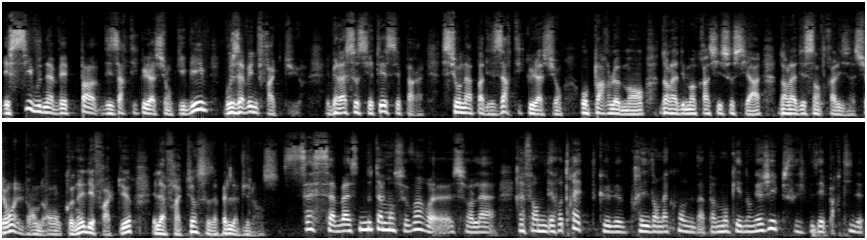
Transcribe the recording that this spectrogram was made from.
Et si vous n'avez pas des articulations qui vivent, vous avez une fracture. Et eh bien la société, c'est pareil. Si on n'a pas des articulations au Parlement, dans la démocratie sociale, dans la décentralisation. on, connaît des fractures, et la fracture, ça s'appelle la violence. Ça, ça va notamment se voir euh, sur la réforme des retraites, que le président Macron ne va pas manquer d'engager, parce que faisait partie de,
